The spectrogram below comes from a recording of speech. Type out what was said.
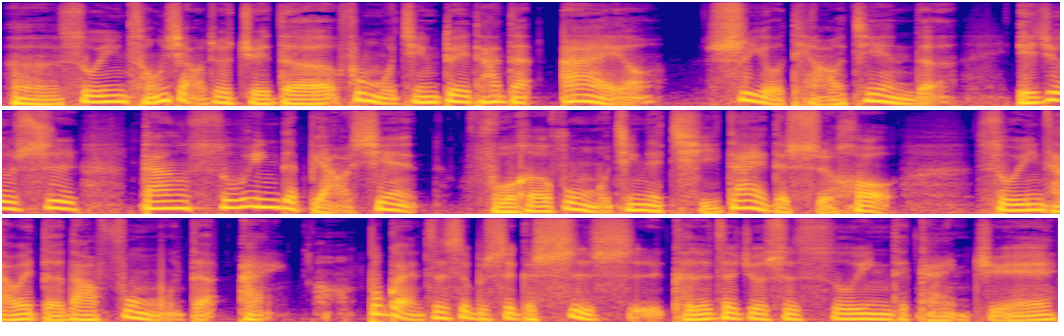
嗯、苏英从小就觉得父母亲对他的爱哦是有条件的，也就是当苏英的表现符合父母亲的期待的时候，苏英才会得到父母的爱。不管这是不是个事实，可是这就是苏英的感觉。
